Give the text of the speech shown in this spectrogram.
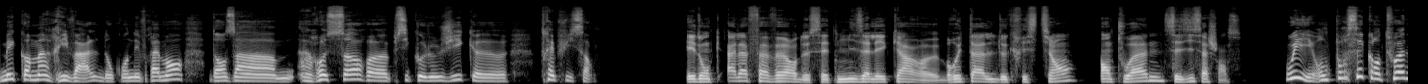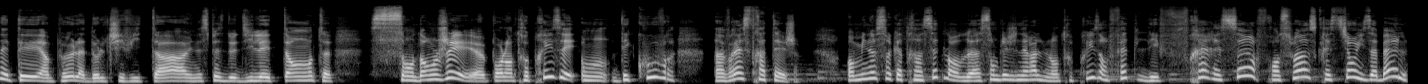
mais comme un rival. Donc on est vraiment dans un, ressort euh, psychologique euh, très puissant. Et donc, à la faveur de cette mise à l'écart brutale de Christian, Antoine saisit sa chance. Oui, on pensait qu'Antoine était un peu la Dolce Vita, une espèce de dilettante sans danger euh, pour l'entreprise et on découvre un vrai stratège. En 1987, lors de l'Assemblée générale de l'entreprise, en fait, les frères et sœurs, Françoise, Christian, Isabelle,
